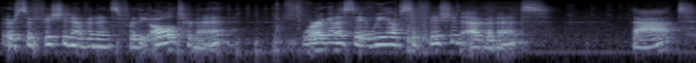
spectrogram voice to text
or sufficient evidence for the alternate, we're going to say we have sufficient evidence that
